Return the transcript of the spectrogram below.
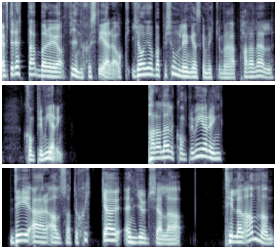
Efter detta börjar jag finjustera och jag jobbar personligen ganska mycket med parallell komprimering. Parallellkomprimering det är alltså att du skickar en ljudkälla till en annan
